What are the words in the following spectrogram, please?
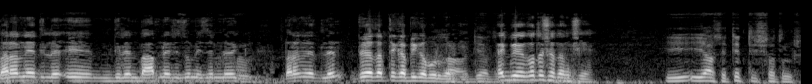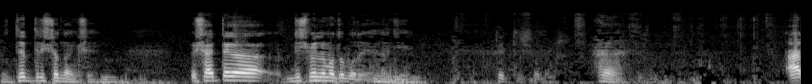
ভাড়া নিয়ে দিলে দিলেন বা আপনার জমি যেমনি ভাড়া নিয়ে দিলেন দুই হাজার টাকা বিঘা পড়বে আর কি। হ্যাঁ, 2000 এক বিঘা কত শতাংশে? ই আছে তেত্রিশ শতাংশ। তেত্রিশ শতাংশে। ষাট টাকা ডিসমিলের মতো পড়ে আর কি। তেত্রিশ শতাংশ। হ্যাঁ। আর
